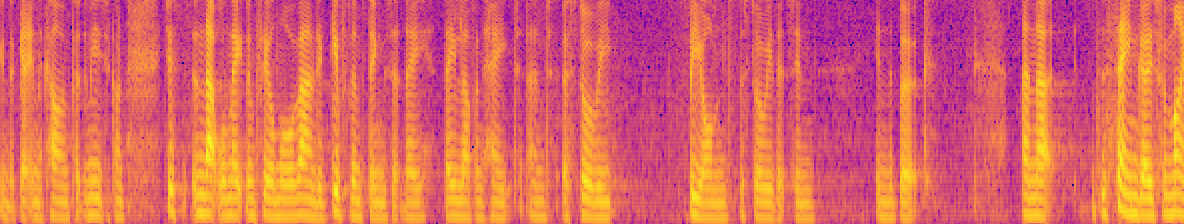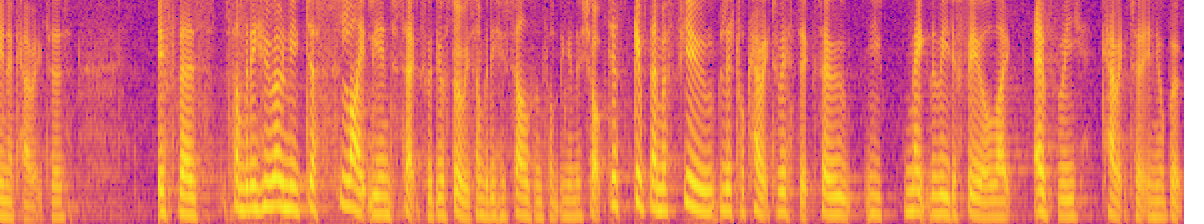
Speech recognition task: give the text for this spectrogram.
you know, get in the car and put the music on. Just, and that will make them feel more rounded, give them things that they, they love and hate, and a story beyond the story that's in, in the book. And that the same goes for minor characters. If there's somebody who only just slightly intersects with your story, somebody who sells them something in a shop, just give them a few little characteristics so you make the reader feel like every character in your book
